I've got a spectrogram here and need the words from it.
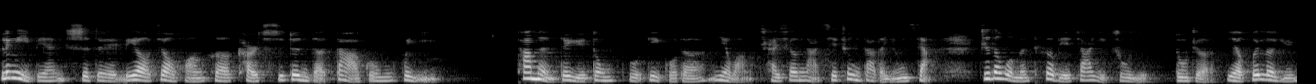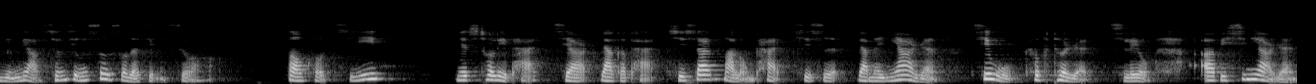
另一边是对里奥教皇和卡尔西顿的大公会议。他们对于东部帝国的灭亡产生哪些重大的影响，值得我们特别加以注意。读者也会乐于明了形形色色的景色，包括其一。涅斯托利派，其二雅各派，其三马龙派，其四亚美尼亚人，其五科普特人，其六阿比西尼亚人。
